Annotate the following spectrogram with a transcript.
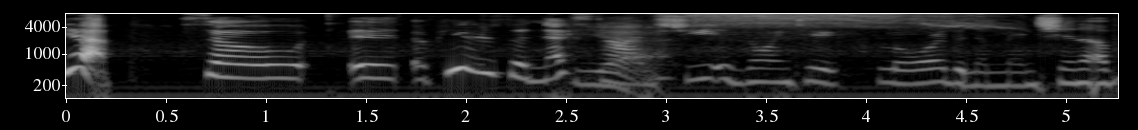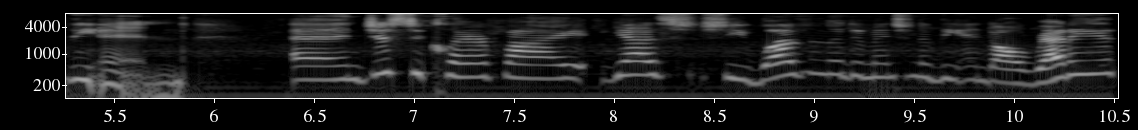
yeah, so it appears that next time she is going to explore the dimension of the end. And just to clarify, yes, she was in the dimension of the end already,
